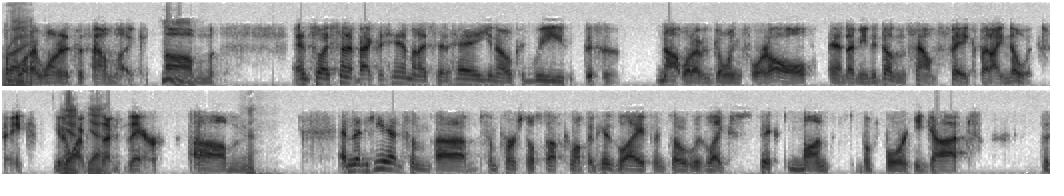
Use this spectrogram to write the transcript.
of Right. what I wanted it to sound like. Hmm. Um, and so I sent it back to him, and I said, "Hey, you know, could we? This is not what I was going for at all. And I mean, it doesn't sound fake, but I know it's fake. You know, Yeah, I, yeah. I was there." Um, and then he had some uh, some personal stuff come up in his life, and so it was like six months before he got the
